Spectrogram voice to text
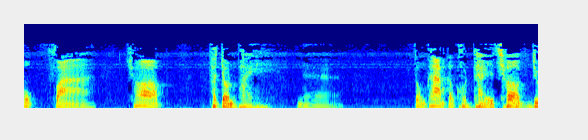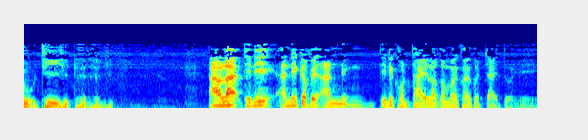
บุกฝ่า ชอบผจญภัยนะตรงข้ามกับคนไทยชอบอยู่ที่เอาละทีนี้อันนี้ก็เป็นอันหนึ่ง ทีนี้คนไทยเราก็ไม่ค่อยเข้าใจตัวเอง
